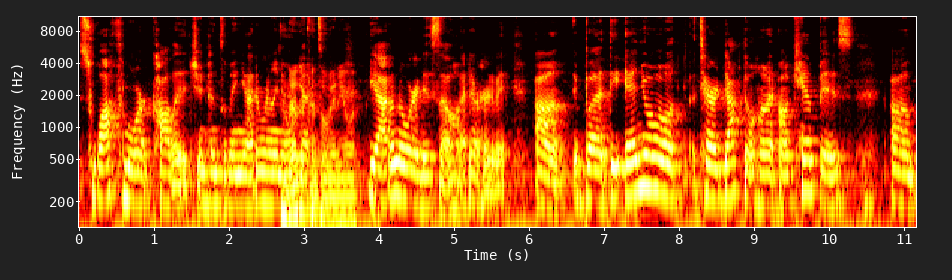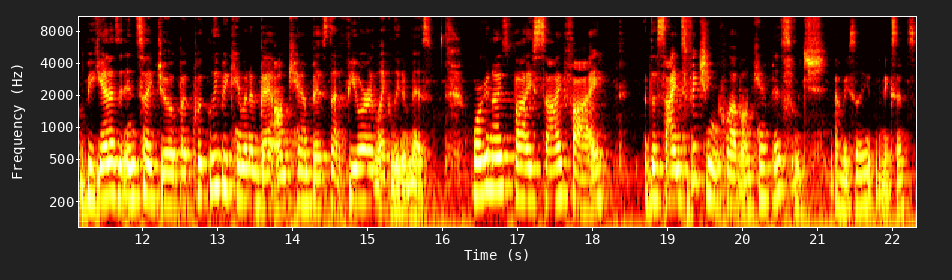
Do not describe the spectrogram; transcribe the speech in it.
Swarthmore College in Pennsylvania. I don't really know where Another that. Pennsylvania one. Yeah, I don't know where it is though. I've never heard of it. Um, but the annual pterodactyl hunt on campus um, began as an inside joke, but quickly became an event on campus that few are likely to miss. Organized by Sci Fi, the science fiction club on campus, which obviously makes sense.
